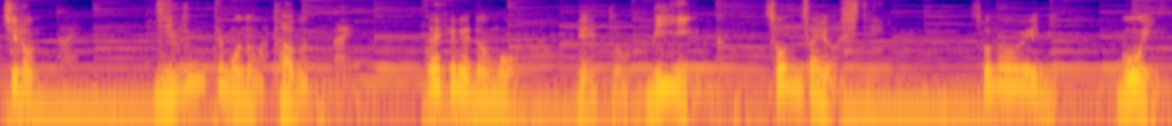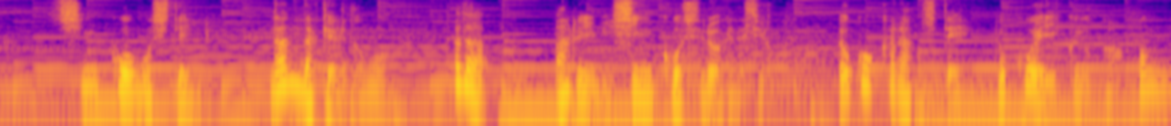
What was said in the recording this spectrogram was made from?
ちろんない。自分ってものが多分ない。だけれども、えっ、ー、と、being、存在はしている。その上に going、進行もしている。なんだけれども、ただ、ある意味進行してるわけですよ。どこから来て、どこへ行くのか、本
